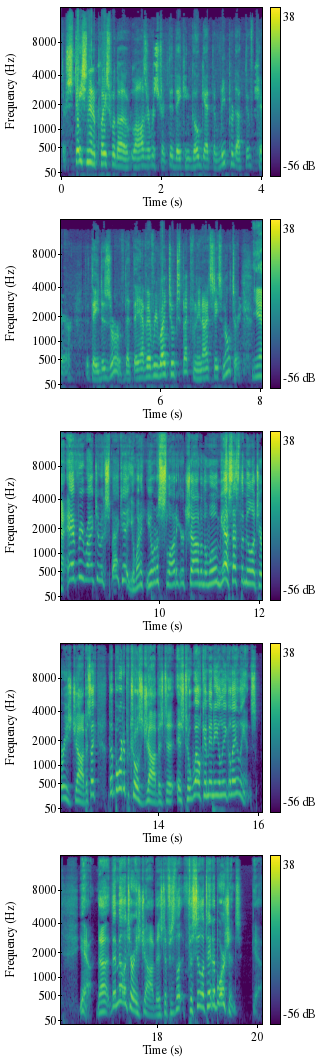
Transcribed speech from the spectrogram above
They're stationed in a place where the laws are restricted. They can go get the reproductive care that they deserve, that they have every right to expect from the United States military. Yeah, every right to expect. Yeah, you want to you want to slaughter your child in the womb? Yes, that's the military's job. It's like the border patrol's job is to is to welcome any illegal aliens. Yeah, the the military's job is to facil- facilitate abortions. Yeah,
